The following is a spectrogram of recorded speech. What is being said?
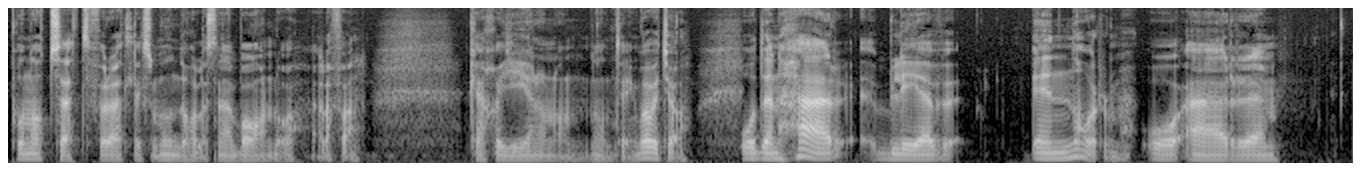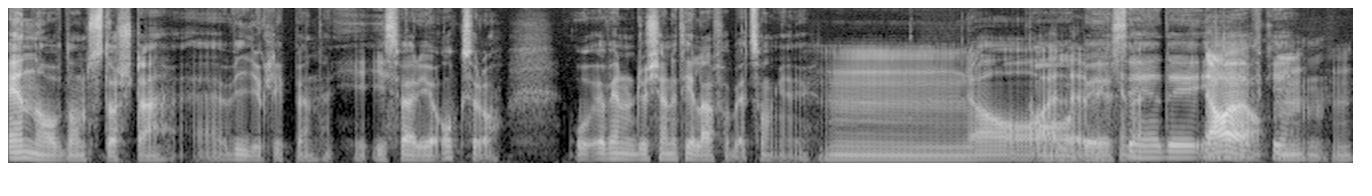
på något sätt för att liksom underhålla sina barn då i alla fall. Kanske ge någon, någonting, vad vet jag. Och den här blev enorm och är eh, en av de största eh, videoklippen i, i Sverige också då. Och jag vet inte om du känner till alfabetsången ju. Mm, ja, A, eller B, C, D, E, Ja, ja, F, G. Mm. Mm. Mm.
